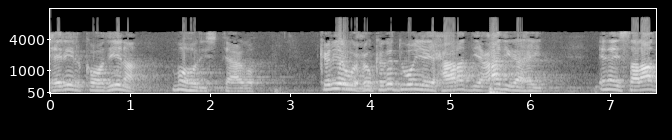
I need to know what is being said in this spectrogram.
xiriirkoodiina ma hor istaago. Keliya wuxuu kaga duwan yahay xaaladdii caadiga ahayd inay salaad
